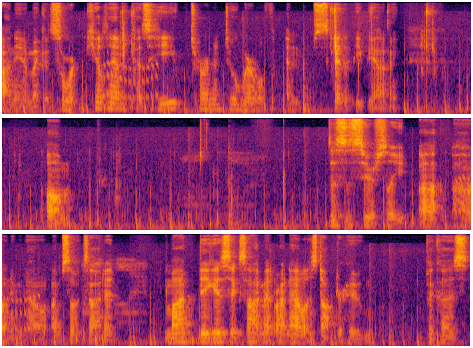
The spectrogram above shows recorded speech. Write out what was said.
I need to make a sword kill him because he turned into a werewolf and scared the pee out of me. Um, this is seriously, uh, I don't even know. I'm so excited. My biggest excitement right now is Doctor Who because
